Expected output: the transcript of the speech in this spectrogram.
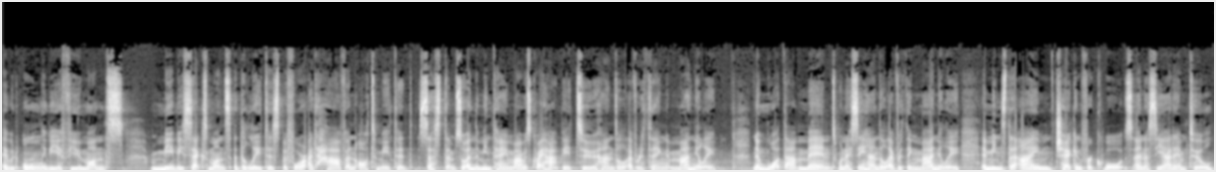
it would only be a few months, maybe six months at the latest, before I'd have an automated system. So, in the meantime, I was quite happy to handle everything manually. Now, what that meant when I say handle everything manually, it means that I'm checking for quotes in a CRM tool.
